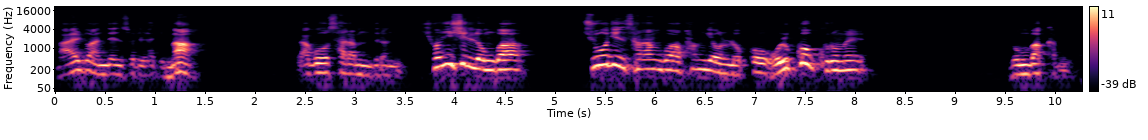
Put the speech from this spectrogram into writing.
말도 안 되는 소리를 하지 마. 라고 사람들은 현실론과 주어진 상황과 환경을 놓고 옳고 그름을 논박합니다.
